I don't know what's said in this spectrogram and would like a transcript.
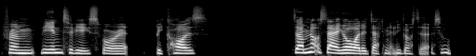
from the interviews for it because. So I'm not saying oh I'd have definitely got it at all,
